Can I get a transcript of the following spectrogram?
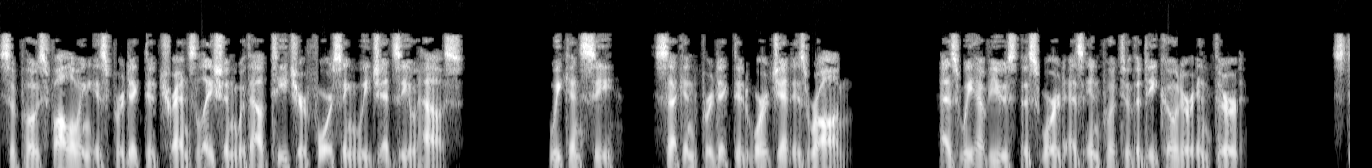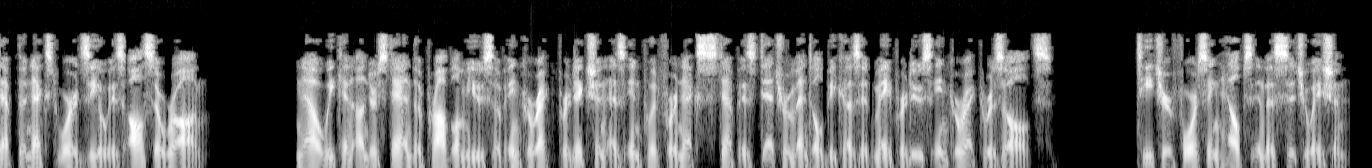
Suppose following is predicted translation without teacher forcing we jet zio house. We can see, second predicted word jet is wrong. As we have used this word as input to the decoder in third step the next word zio is also wrong. Now we can understand the problem use of incorrect prediction as input for next step is detrimental because it may produce incorrect results. Teacher forcing helps in this situation.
